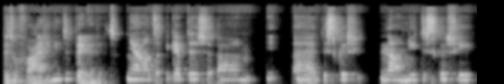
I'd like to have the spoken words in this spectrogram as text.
Dit hoeven we eigenlijk niet te pikken, dit. ja want ik heb dus ehm, eh, discussie, nou niet discussie.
